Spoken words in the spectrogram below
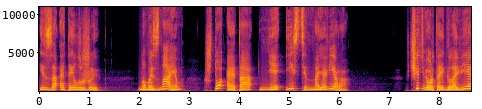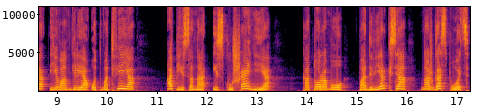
из-за этой лжи. Но мы знаем, что это не истинная вера. В четвертой главе Евангелия от Матфея описано искушение, которому подвергся наш Господь,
